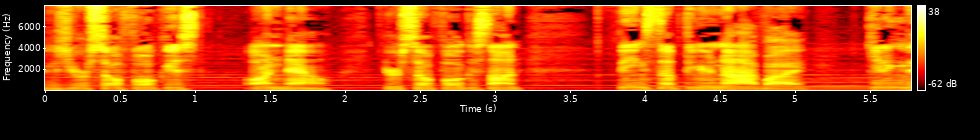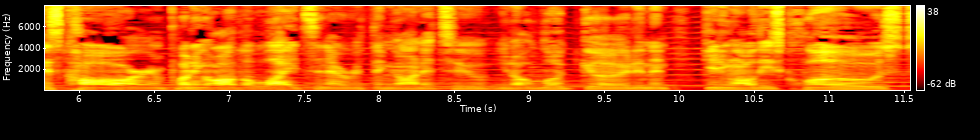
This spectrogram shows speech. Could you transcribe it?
Because you're so focused on now. You're so focused on being something you're not by getting this car and putting all the lights and everything on it to, you know, look good and then getting all these clothes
